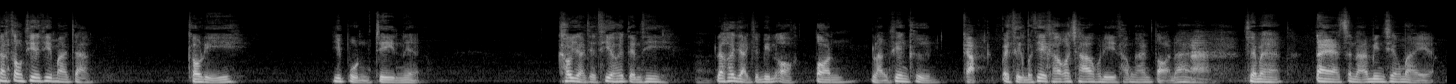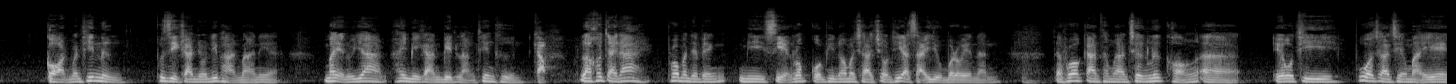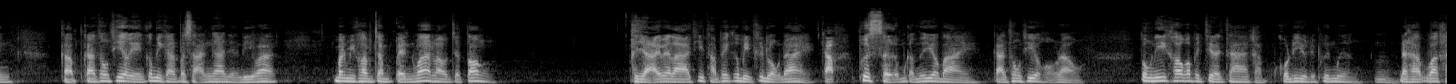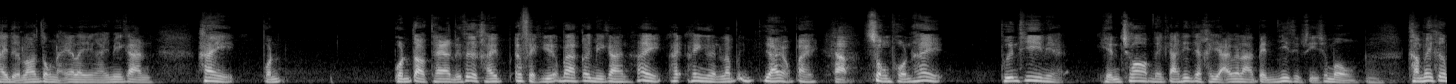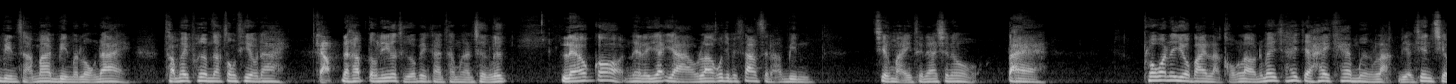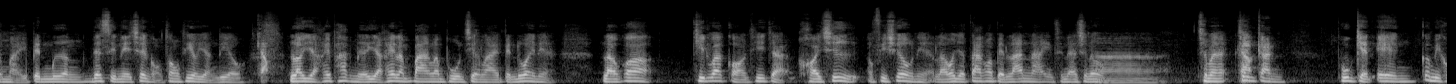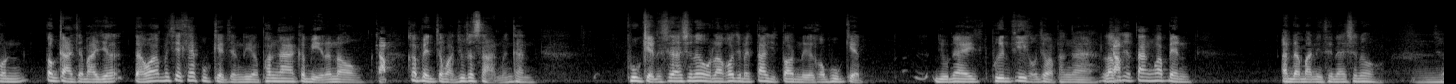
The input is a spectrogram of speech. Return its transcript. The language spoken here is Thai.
นักท่องเที่ยวที่มาจากเกาหลี ญี่ปุ่นจีนเนี่ยเขาอยากจะเที่ยวให้เต็มที่ แล้วเขาอยากจะบินออกตอนหลังเที่ยงคืน ครับ ไปถึงประเทศเขาก็เช้าพอดีทำงานต่อได้ อ่า ใช่ไหมฮะแต่สนามบินเชียงใหม่อะก่อนวันที่หนึ่งพฤศจิกายนที่ผ่านมาเนี่ย ไม่อนุญาตให้มีการบินหลังเที่ยงคืน ครับ เราเข้าใจได้ เพราะมันจะเป็นมีเสียงรบกวนพี่น้องประชาชนที่อาศัยอยู่บริเวณนั้น แต่เพราะว่าการทำงานเชิงลึกของเอ่อโอทีผู้ว่าการเชียงใหม่เอง กับการท่องเที่ยวเองก็มีการประสานงานอย่างดีว่า มันมีความจำเป็นว่าเราจะต้องขยายเวลาที่ทำให้เครื่องบินขึ้นลงได้ ครับ เพื่อเสริมกับนโยบายการท่องเที่ยวของเรา ตรงนี้เขาก็ไปเจรจากับคนที่อยู่ในพื้นเมืองนะครับว่าใครเดือดร้อนตรงไหนอะไรยังไง มีการให้ผลผลตอบแทนหรือถ้าใครเอฟเฟกเยอะมากก็มีการให้ให้ให้เงินแล้วย้ายออกไป ครับ ส่งผลให้พื้นที่เนี่ยเห็นชอบในการที่จะขยายเวลาเป็น 24 ชั่วโมงทำให้เครื่องบินสามารถบินมาลงได้ ทำให้เพิ่มนักท่องเที่ยวได้ครับนะครับ ตรงนี้ก็ถือว่าเป็นการทำงานเชิงลึก แล้วก็ในระยะยาวเราก็จะไปสร้างสนามบินเชียงใหม่ international แต่เพราะว่านโยบายหลักของเราไม่ใช่จะให้แค่เมืองหลัก อย่างเช่นเชียงใหม่เป็นเมือง destination ของท่องเที่ยวอย่างเดียวครับเราอยากให้ภาคเหนืออยากให้ลำปางลำพูนเชียงรายเป็นด้วยเนี่ยเราก็คิดว่าก่อนที่จะคอยชื่อ official เนี่ยเราก็จะตั้งว่าเป็นล้านนา international อ่าใช่ไหมเช่นกัน ภูเก็ตเองก็มีคนต้องการจะมาเยอะ แต่ว่าไม่ใช่แค่ภูเก็ตอย่างเดียวพังงากระบี่ระนอง ครับ ก็เป็นจังหวัดยุทธศาสตร์เหมือนกันภูเก็ต international เราก็จะไปตั้งอยู่ตอนเหนือของภูเก็ต อยู่ในพื้นที่ของจังหวัดพังงาเราครัก็บจะตั้งว่าเป็นอันดามัน international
